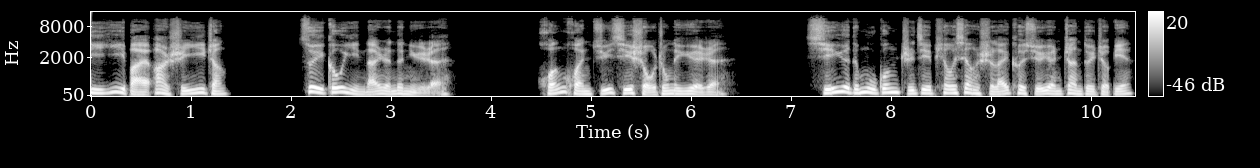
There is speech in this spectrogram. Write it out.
第一百二十一章，最勾引男人的女人。缓缓举起手中的月刃，邪月的目光直接飘向史莱克学院战队这边，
